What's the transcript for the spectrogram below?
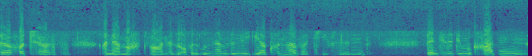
äh, Hodgers an der Macht waren, also auch in unserem Sinne eher konservativ sind. Wenn diese Demokraten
